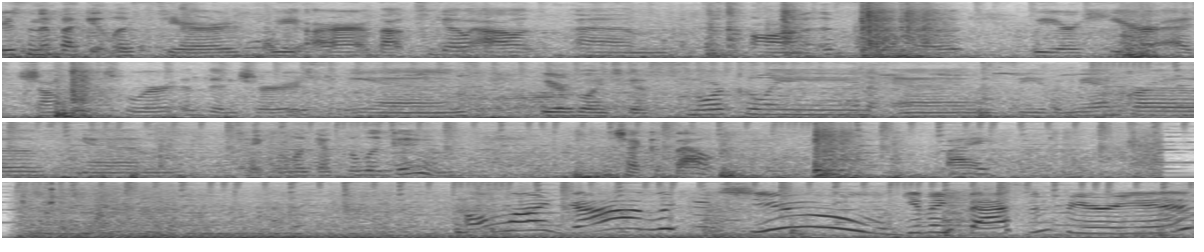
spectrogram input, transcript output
tiers and a bucket list here. We are about to go out um, on a sailboat. We are here at Jungle Tour Adventures and we are going to go snorkeling and see the mangroves and take a look at the lagoon. Check us out. Bye. Oh my god, look at you! Giving Fast and Furious.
